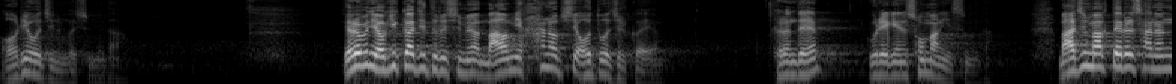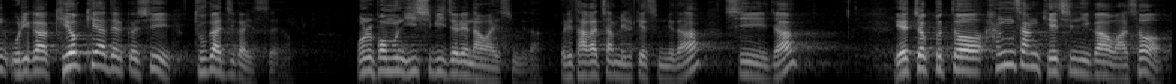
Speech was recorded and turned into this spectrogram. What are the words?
어려워지는 것입니다. 여러분이 여기까지 들으시면 마음이 한없이 어두워질 거예요. 그런데 우리에게는 소망이 있습니다. 마지막 때를 사는 우리가 기억해야 될 것이 두 가지가 있어요. 오늘 본문 22절에 나와 있습니다. 우리 다 같이 한번 읽겠습니다. 시작. 옛적부터 항상 계신 이가 와서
